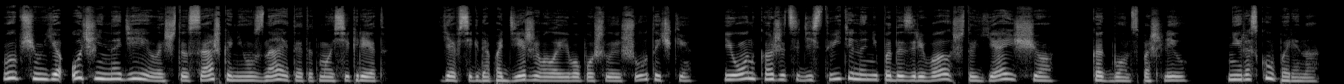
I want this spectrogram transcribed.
В общем, я очень надеялась, что Сашка не узнает этот мой секрет. Я всегда поддерживала его пошлые шуточки, и он, кажется, действительно не подозревал, что я еще, как бы он спошлил, не раскупорена.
